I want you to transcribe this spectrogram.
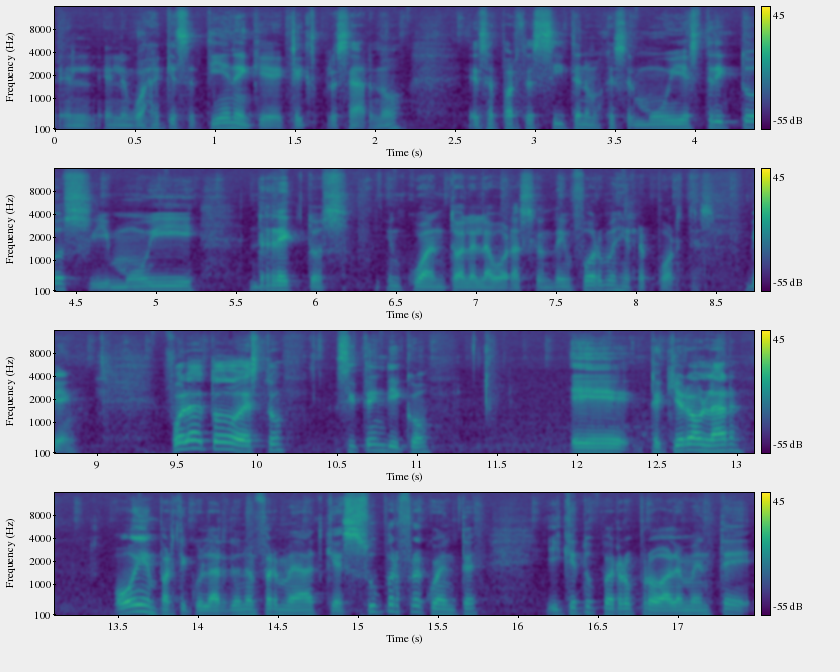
el, lenguaje que se tienen que, que, expresar, ¿no? Esa parte sí tenemos que ser muy estrictos y muy rectos en cuanto a la elaboración de informes y reportes. Bien, fuera de todo esto, sí te indico, eh, te quiero hablar hoy en particular de una enfermedad que es súper frecuente y que tu perro probablemente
